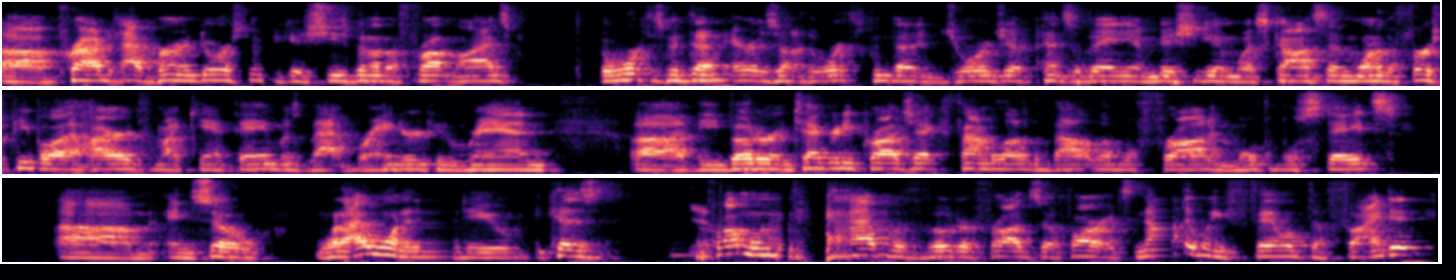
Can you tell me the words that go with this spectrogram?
Uh, proud to have her endorsement because she's been on the front lines. The work that's been done in Arizona, the work that's been done in Georgia, Pennsylvania, Michigan, Wisconsin. One of the first people I hired for my campaign was Matt Braynard, who ran uh, the Voter Integrity Project, found a lot of the ballot level fraud in multiple states. Um, and so, what I wanted to do, because the problem we have had with voter fraud so far, it's not that we failed to find it.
